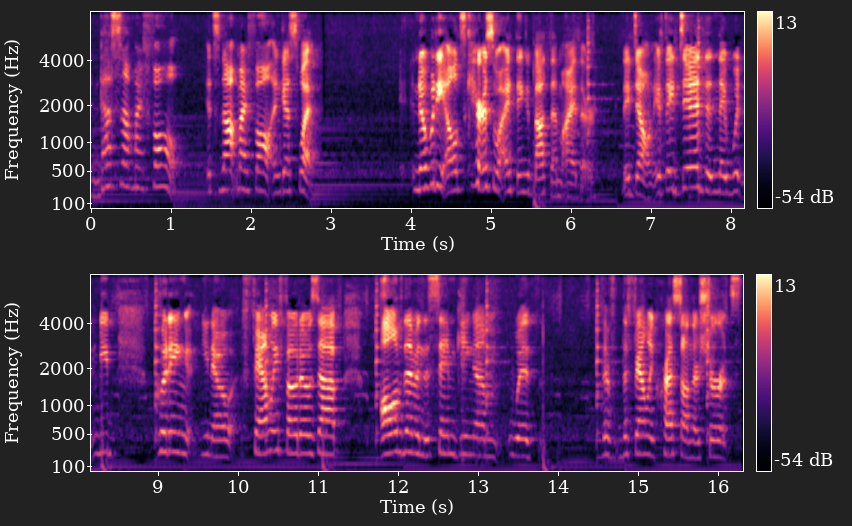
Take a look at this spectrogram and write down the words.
and that's not my fault. It's not my fault. And guess what? nobody else cares what I think about them either. They don't. If they did, then they wouldn't be putting, you know, family photos up, all of them in the same gingham with the, the family crest on their shirts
